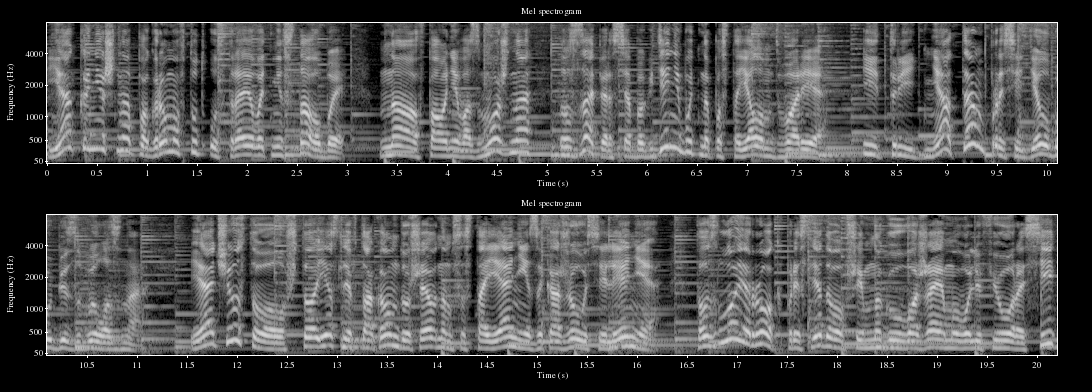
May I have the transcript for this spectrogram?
я, конечно, погромов тут устраивать не стал бы, но вполне возможно, заперся бы где-нибудь на постоялом дворе, и три дня там просидел бы безвылазно. Я чувствовал, что если в таком душевном состоянии закажу усиление, то злой рок, преследовавший многоуважаемого Люфиора Си,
